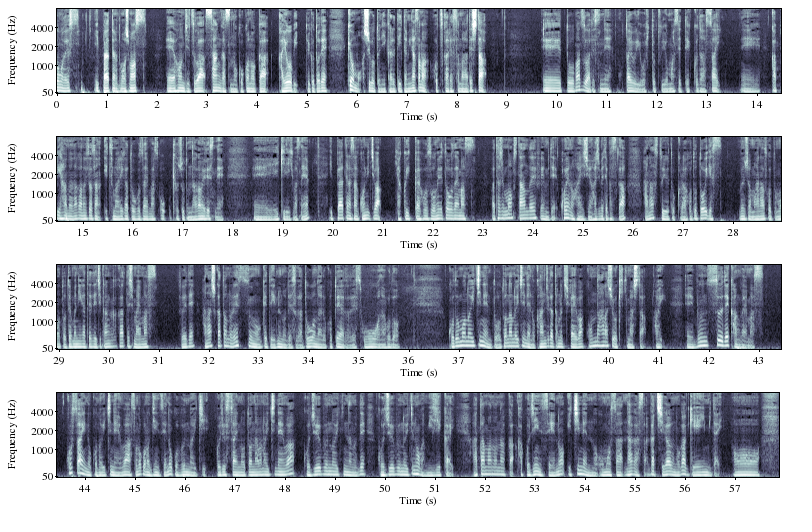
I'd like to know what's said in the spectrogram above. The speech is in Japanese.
どうもです。いっぱいあったのと申します。えー、本日は3月の9日火曜日ということで、今日もお仕事に行かれていた皆様、お疲れ様でした。えーと、まずはですね、お便りを一つ読ませてください。えー、カッピーハンの中野人さん、いつもありがとうございます。お、今日ちょっと長めですね。えー、一気にいきますね。いっぱいあってなさん、こんにちは。101回放送おめでとうございます。私もスタンド FM で声の配信を始めてますが、話すというとこからほど遠いです。文章も話すこともとても苦手で時間がかかってしまいます。それで話し方のレッスンを受けているのですがどうなることやらです。おおなるほど。子供の1年と大人の1年の感じ方の違いはこんな話を聞きました。はい。えー、分数で考えます。5歳の子の1年はその子の人生の5分の1。50歳の大人の1年は50分の1なので50分の1の方が短い。頭の中、過去人生の1年の重さ、長さが違うのが原因みたい。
